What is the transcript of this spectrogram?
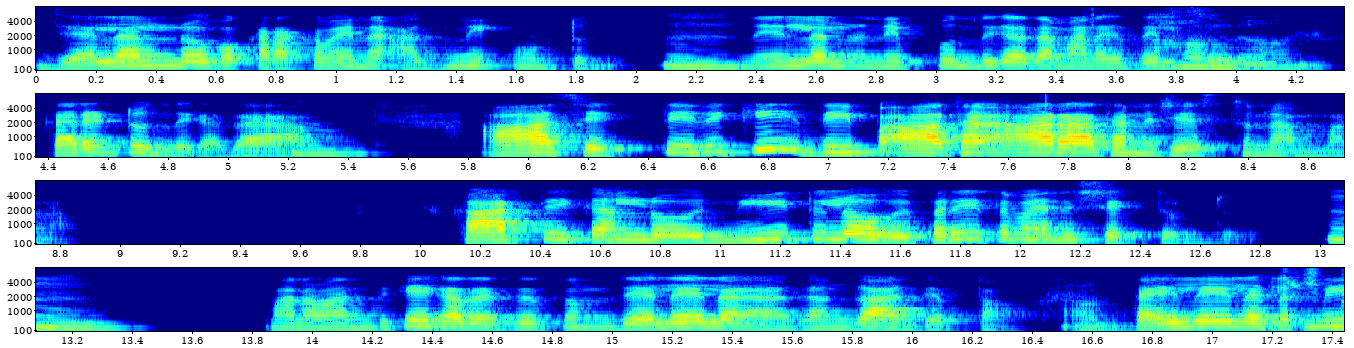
జలంలో ఒక రకమైన అగ్ని ఉంటుంది. నీళ్ళలో నిప్పు ఉంది కదా మనకు తెలుసు. కరెంట్ ఉంది కదా. ఆ శక్తినికి దీప ఆధ ఆరాధన చేస్తున్నాం మనం. కార్తీకంలో నీటిలో విపరీతమైన శక్తి ఉంటుంది. మనం అందుకే కదా చెప్తాం? జలే గంగా అని చెప్తాం. తైలే లక్ష్మి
